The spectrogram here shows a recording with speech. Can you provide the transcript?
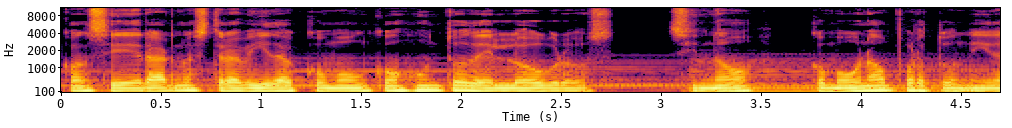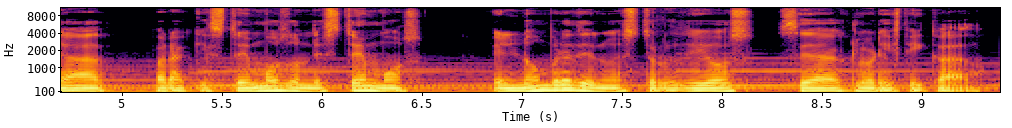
considerar nuestra vida como un conjunto de logros, sino como una oportunidad para que estemos donde estemos, el nombre de nuestro Dios sea glorificado.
